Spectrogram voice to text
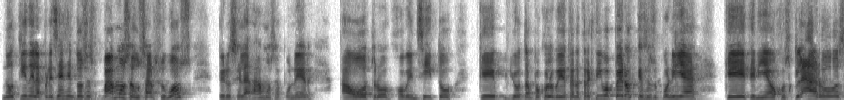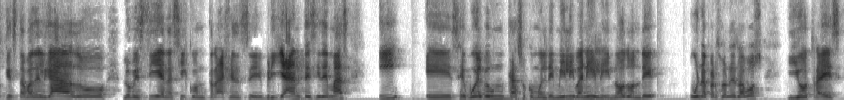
no tiene la presencia, entonces vamos a usar su voz, pero se la vamos a poner a otro jovencito que yo tampoco lo veía tan atractivo, pero que se suponía que tenía ojos claros, que estaba delgado, lo vestían así con trajes eh, brillantes y demás, y eh, se vuelve un caso como el de Milli Vanilli, ¿no? Donde una persona es la voz y otra es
